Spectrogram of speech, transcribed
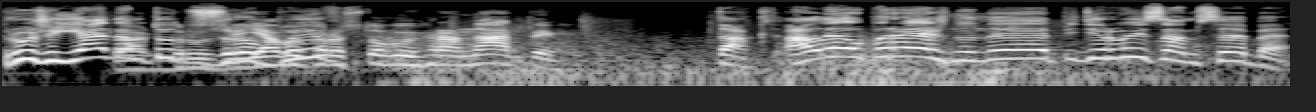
Друже, я нам тут друже, зробив. я використовую гранати. Так, але обережно, не підірви сам себе.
